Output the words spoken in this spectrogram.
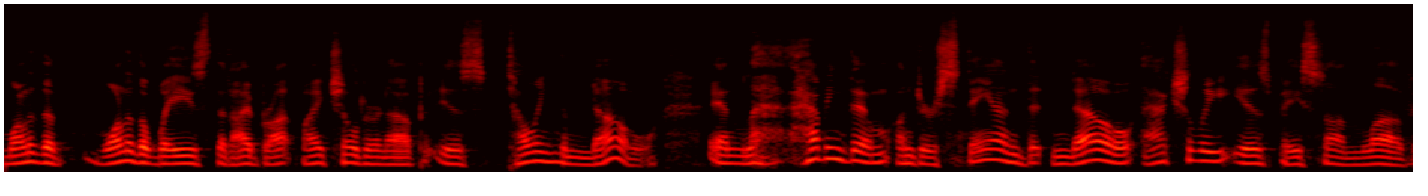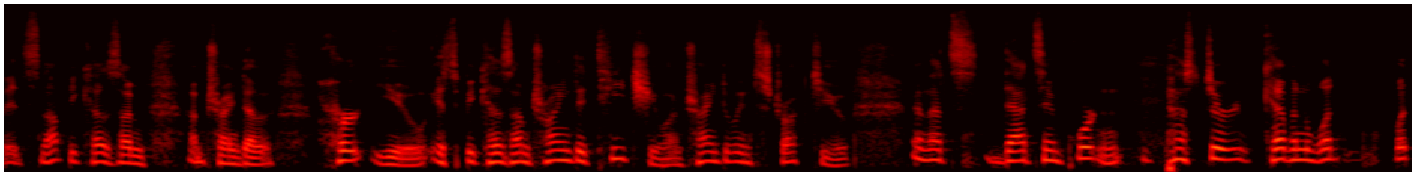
one of the one of the ways that I brought my children up is telling them no and having them understand that no actually is based on love. It's not because I'm I'm trying to hurt you. It's because I'm trying to teach you. I'm trying to instruct you, and that's that's important. Pastor Kevin, what what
